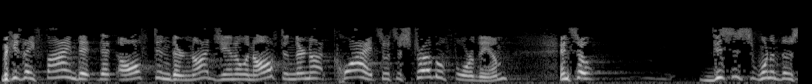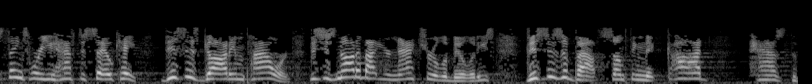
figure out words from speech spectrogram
because they find that, that often they're not gentle and often they're not quiet, so it's a struggle for them. And so this is one of those things where you have to say, okay, this is God empowered. This is not about your natural abilities. This is about something that God has the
